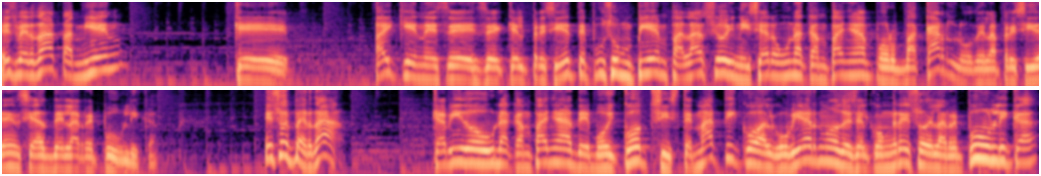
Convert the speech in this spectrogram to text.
Es verdad también que hay quienes, desde que el presidente puso un pie en Palacio, iniciaron una campaña por vacarlo de la presidencia de la República. Eso es verdad, que ha habido una campaña de boicot sistemático al gobierno desde el Congreso de la República,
